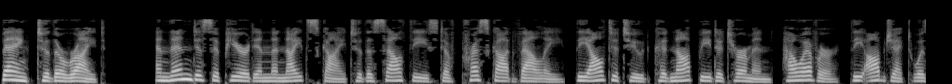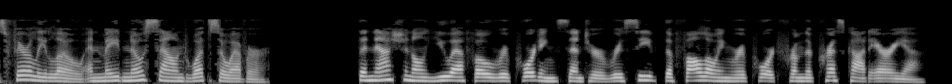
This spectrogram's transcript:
«bank to the right» and then disappeared in the night sky to the southeast of Prescott Valley. The altitude could not be determined, however, the object was fairly low and made no sound whatsoever. The National UFO Reporting Center received the following report from the Prescott area.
